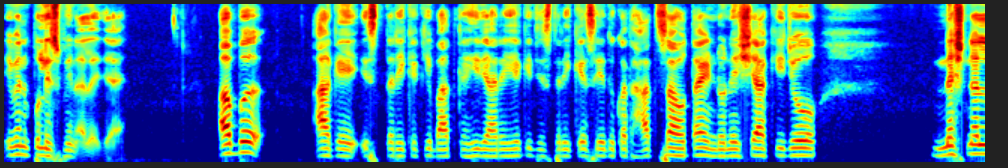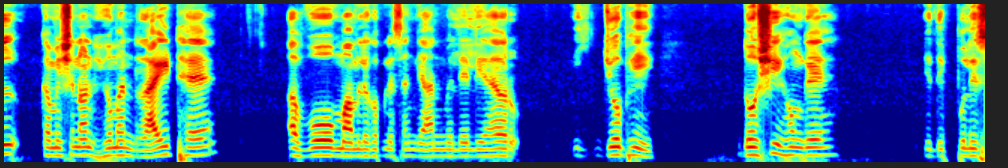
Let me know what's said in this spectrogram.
इवन पुलिस भी ना ले जाए। अब आगे इस तरीके की बात कही जा रही है कि जिस तरीके से दुखद हादसा होता है, इंडोनेशिया की जो national commission on human right है, अब वो मामले को अपने संज्ञान में ले लिया है और जो भी दोषी होंगे यदि पुलिस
